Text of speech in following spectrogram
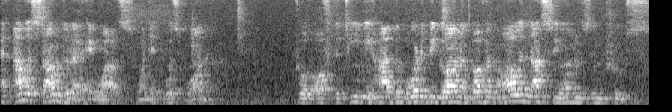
At Alisaundre he was, when it was won, full oft the team he had the border begone above in all in nations in Prus.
